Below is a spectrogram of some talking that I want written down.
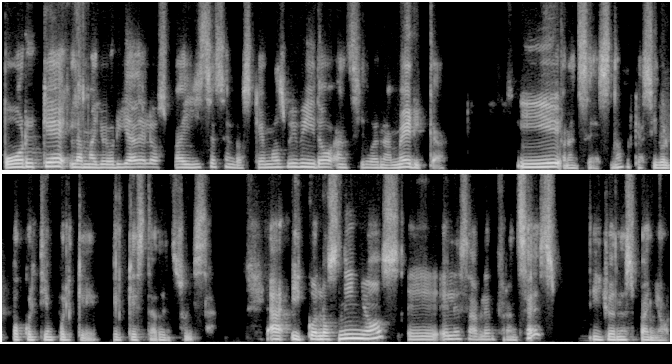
Porque la mayoría de los países en los que hemos vivido han sido en América y francés, ¿no? Porque ha sido el poco el tiempo el que, el que he estado en Suiza. Ah, y con los niños, eh, él les habla en francés y yo en español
